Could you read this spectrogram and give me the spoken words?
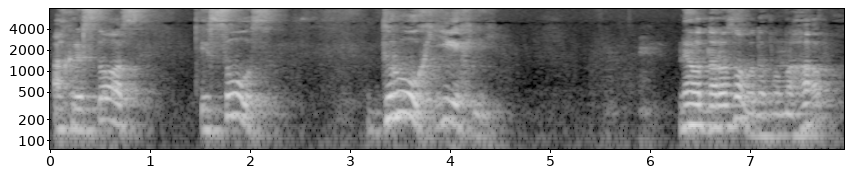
А Христос, Ісус, друг їхній, неодноразово допомагав,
